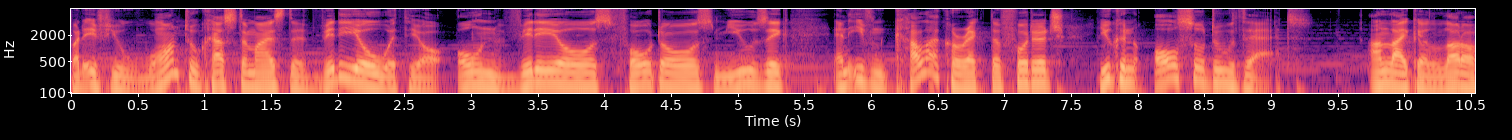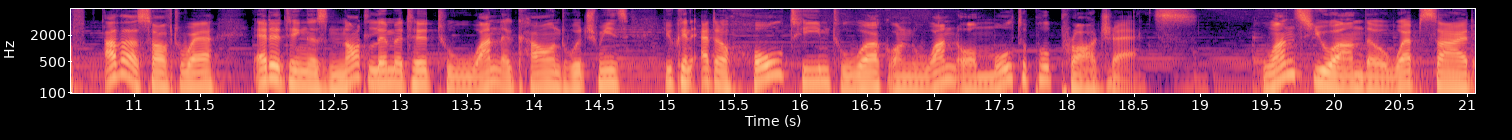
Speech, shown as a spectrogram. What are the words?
But if you want to customize the video with your own videos, photos, music and even color correct the footage, you can also do that. Unlike a lot of other software, editing is not limited to one account, which means you can add a whole team to work on one or multiple projects. Once you are on the website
